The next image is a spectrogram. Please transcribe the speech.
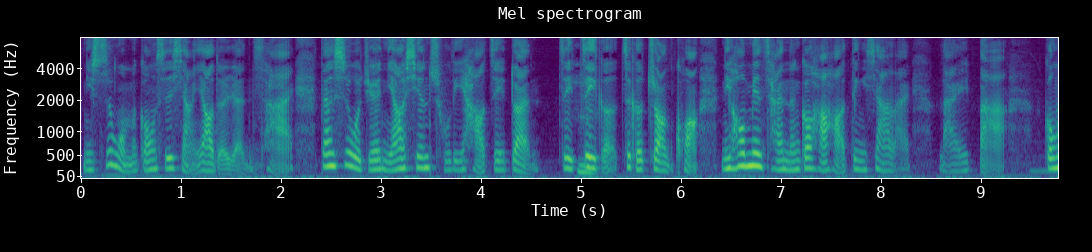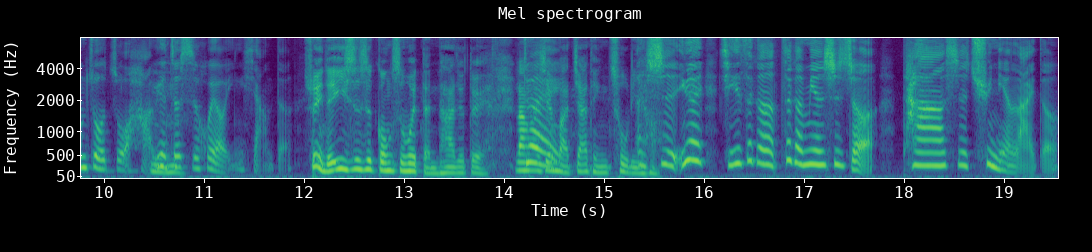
你是我们公司想要的人才，但是我觉得你要先处理好这段这这个这个状况，你后面才能够好好定下来，来把工作做好，因为这是会有影响的。所以你的意思是公司会等他就对，让他先把家庭处理呃，好。是因为其实这个这个面试者他是去年来的，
